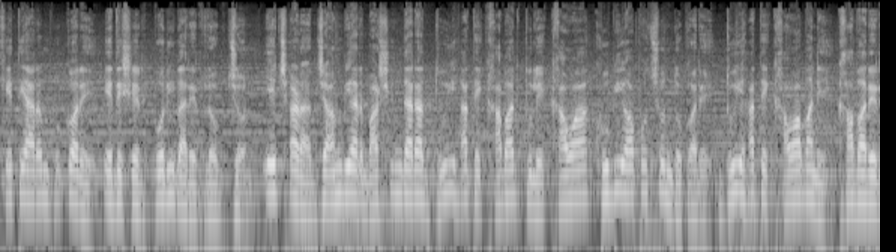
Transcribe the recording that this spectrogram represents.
খেতে আরম্ভ করে এদেশের পরিবারের লোকজন। এছাড়া জাম্বিয়ার বাসিন্দারা দুই হাতে খাবার তুলে খাওয়া খুবই অপছন্দ করে। দুই হাতে খাওয়া মানে খাবারের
